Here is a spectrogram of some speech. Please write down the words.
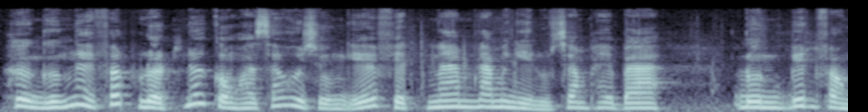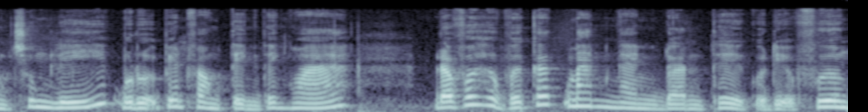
Hưởng ứng Ngày Pháp luật nước Cộng hòa xã hội chủ nghĩa Việt Nam năm 2023, đồn biên phòng Trung Lý, Bộ đội biên phòng tỉnh Thanh Hóa đã phối hợp với các ban ngành đoàn thể của địa phương,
